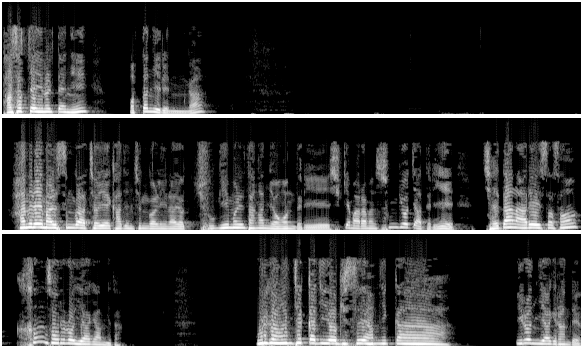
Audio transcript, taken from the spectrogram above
다섯째 인을 떼니 어떤 있는가? 하늘의 말씀과 저희의 가진 증거를 인하여 죽임을 당한 영혼들이 쉽게 말하면 순교자들이 재단 아래에 있어서 큰 소리로 이야기합니다. 우리가 언제까지 여기 있어야 합니까? 이런 이야기를 한대요.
